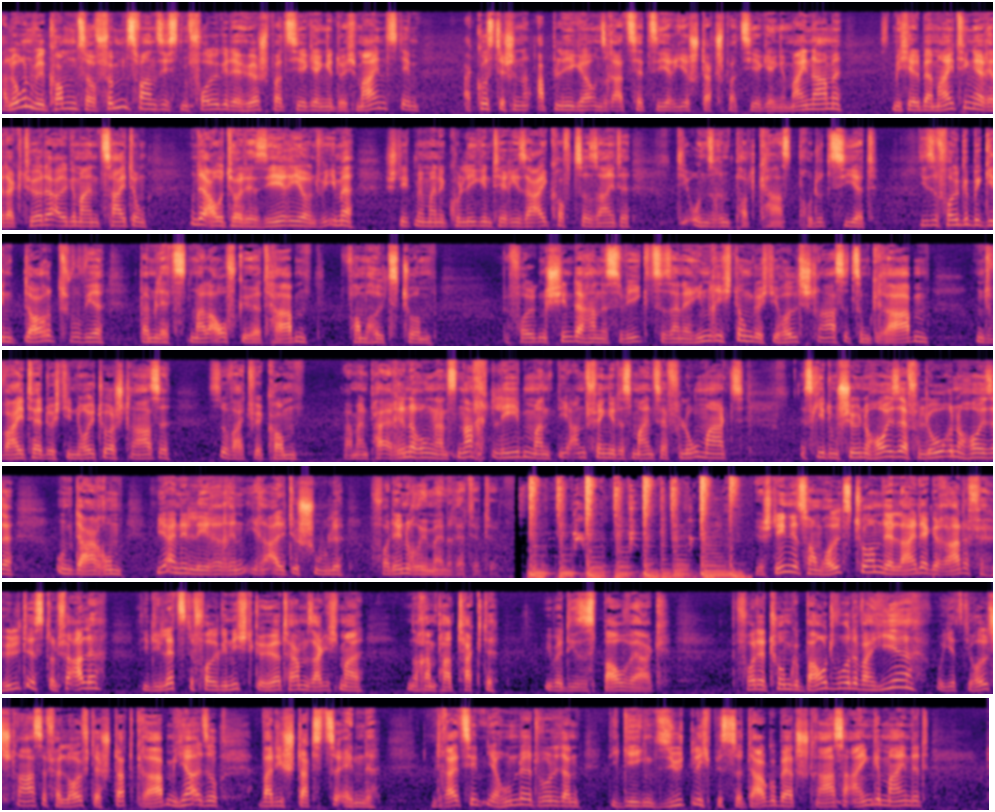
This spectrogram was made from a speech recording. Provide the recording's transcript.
Hallo und willkommen zur 25. Folge der Hörspaziergänge durch Mainz, dem akustischen Ableger unserer AZ-Serie Stadtspaziergänge. Mein Name ist Michael Bermeitinger, Redakteur der Allgemeinen Zeitung und der Autor der Serie. Und wie immer steht mir meine Kollegin Theresa Eickhoff zur Seite, die unseren Podcast produziert. Diese Folge beginnt dort, wo wir beim letzten Mal aufgehört haben, vom Holzturm. Wir folgen Schinderhannes Weg zu seiner Hinrichtung durch die Holzstraße zum Graben und weiter durch die Neutorstraße, soweit wir kommen. Wir haben ein paar Erinnerungen ans Nachtleben, an die Anfänge des Mainzer Flohmarkts. Es geht um schöne Häuser, verlorene Häuser und darum, wie eine Lehrerin ihre alte Schule vor den Römern rettete. Wir stehen jetzt vorm Holzturm, der leider gerade verhüllt ist. Und für alle, die die letzte Folge nicht gehört haben, sage ich mal noch ein paar Takte über dieses Bauwerk. Bevor der Turm gebaut wurde, war hier, wo jetzt die Holzstraße verläuft, der Stadtgraben. Hier also war die Stadt zu Ende. Im 13. Jahrhundert wurde dann die Gegend südlich bis zur Dagobertstraße eingemeindet,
